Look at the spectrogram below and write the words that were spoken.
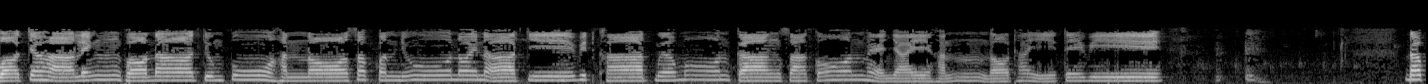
บ่จ้าเล็งพอดาจุมปูหันนอสัพปัญญูน้อยนาจีวิตขาดเมื่อมอนกลางสากรแม่ใหญ่หันนอไทยเตวี ดับ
